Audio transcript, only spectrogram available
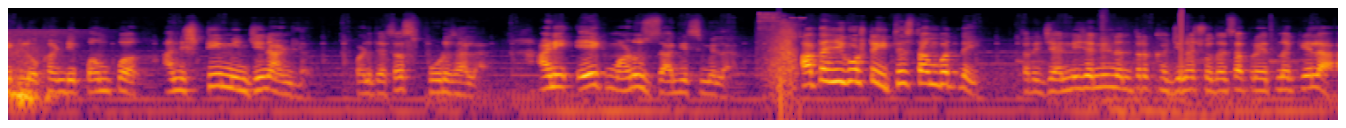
एक लोखंडी पंप आणि स्टीम इंजिन आणलं. पण त्याचा स्फोट झाला. आणि एक माणूस जागीच मेला. आता ही गोष्ट इथेच थांबत नाही. तर ज्यांनी ज्यांनी नंतर खजिना शोधायचा प्रयत्न केला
